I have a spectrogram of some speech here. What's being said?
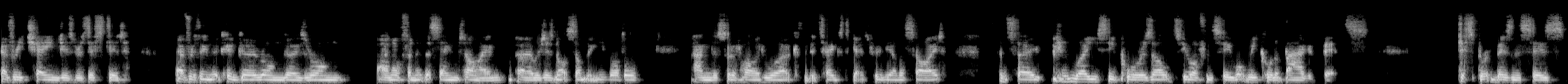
every change is resisted. Everything that could go wrong goes wrong, and often at the same time, uh, which is not something you model. and the sort of hard work that it takes to get through the other side. And so, where you see poor results, you often see what we call a bag of bits disparate businesses,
